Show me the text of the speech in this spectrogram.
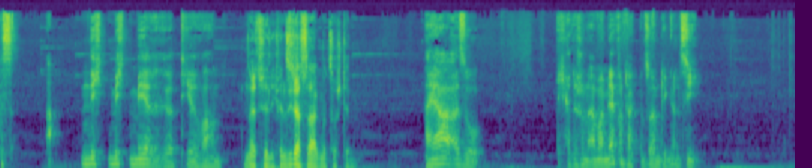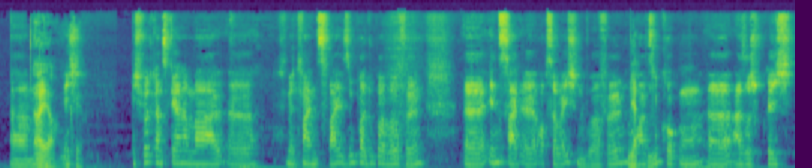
es a- nicht, nicht mehrere Tiere waren. Natürlich, wenn Sie das sagen, wird so stimmen. Naja, also, ich hatte schon einmal mehr Kontakt mit so einem Ding als Sie. Ähm, Ah ja, Ich, okay. ich würde ganz gerne mal äh, mit meinen zwei super duper Würfeln äh, Inside äh, Observation würfeln, um Ja, mal zu mhm. gucken. Äh, also sprich,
